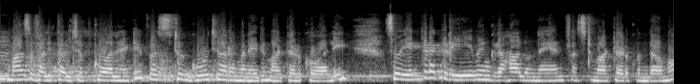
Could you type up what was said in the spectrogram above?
మాస ఫలితాలు చెప్పుకోవాలంటే ఫస్ట్ గోచారం అనేది మాట్లాడుకోవాలి. సో ఎక్కడెక్కడ ఏమేం గ్రహాలు ఉన్నాయని ఫస్ట్ మాట్లాడుకుందాము.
